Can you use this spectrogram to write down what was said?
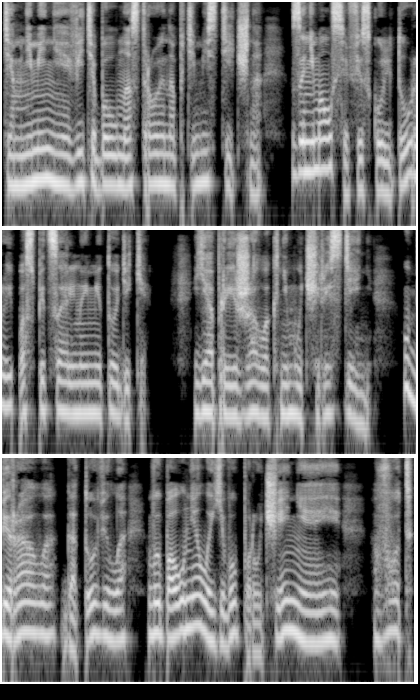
Тем не менее, Витя был настроен оптимистично, занимался физкультурой по специальной методике. Я приезжала к нему через день, убирала, готовила, выполняла его поручения и... вот...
